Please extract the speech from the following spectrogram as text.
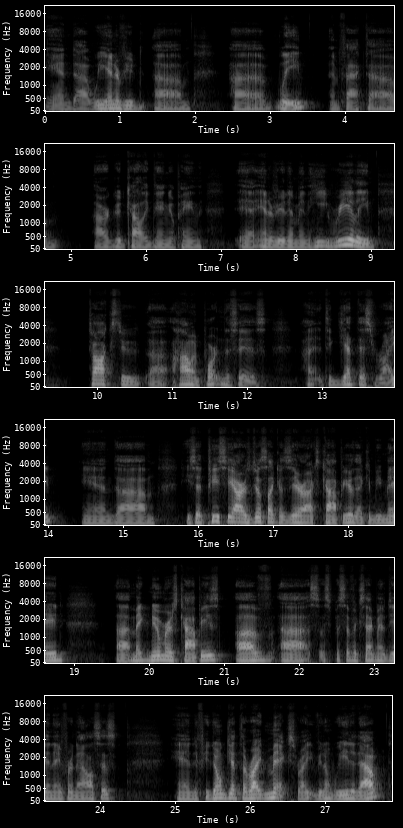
and uh, we interviewed um, uh, Lee. In fact, um, our good colleague Daniel Payne uh, interviewed him, and he really talks to uh, how important this is uh, to get this right. And um, he said PCR is just like a Xerox copier that can be made, uh, make numerous copies of a specific segment of DNA for analysis. And if you don't get the right mix, right, if you don't weed it out,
